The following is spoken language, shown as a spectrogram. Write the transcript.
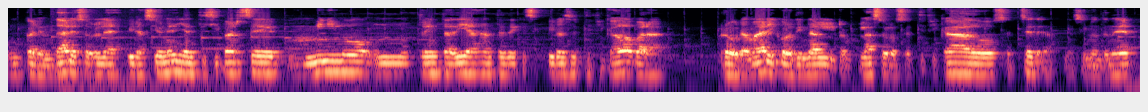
un calendario sobre las expiraciones y anticiparse mínimo unos 30 días antes de que se expire el certificado para programar y coordinar el reemplazo de los certificados, etc. Y así no tener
